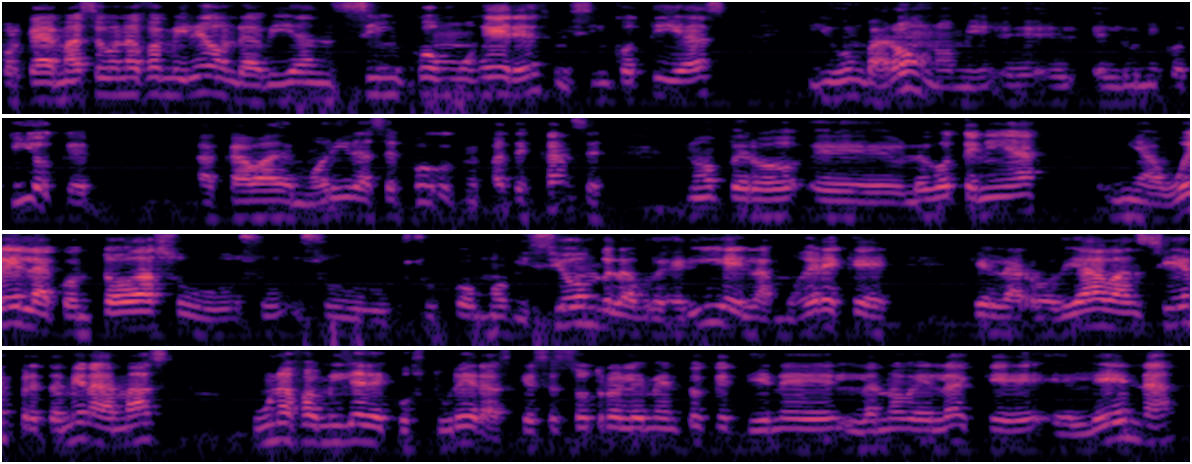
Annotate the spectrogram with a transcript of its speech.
porque además es una familia donde habían cinco mujeres, mis cinco tías, y un varón, ¿no? el, único tío que acaba de morir hace poco, que me paz descanse, ¿no? Pero eh, luego tenía mi abuela con toda su, su, su, su visión de la brujería y las mujeres que, que la rodeaban siempre. También además una familia de costureras, que ese es otro elemento que tiene la novela, que Elena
